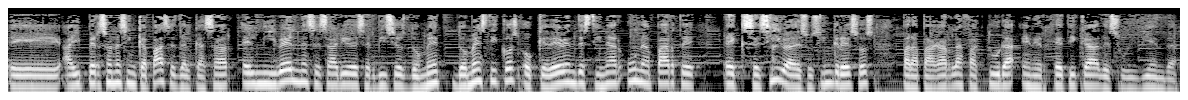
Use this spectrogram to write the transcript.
eh, hay personas incapaces de alcanzar el nivel necesario de servicios domésticos o que deben destinar una parte excesiva de sus ingresos para pagar la factura energética de su vivienda.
